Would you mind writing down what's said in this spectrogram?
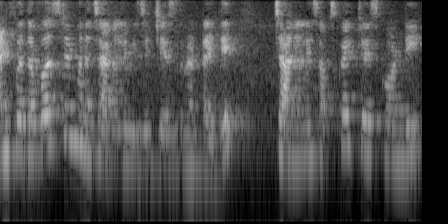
And for the first time మన ఛానల్ని విజిట్ చేస్తున్నట్టయితే ఛానల్ని సబ్స్క్రైబ్ చేసుకోండి.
